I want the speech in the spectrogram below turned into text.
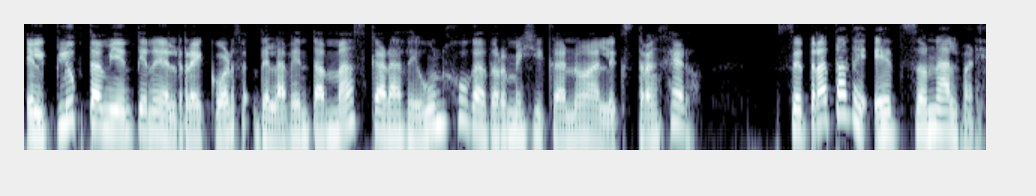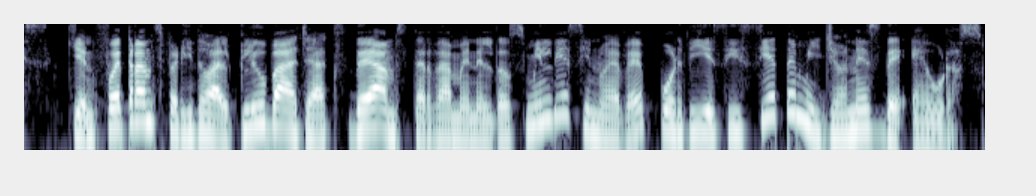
El club también tiene el récord de la venta más cara de un jugador mexicano al extranjero. Se trata de Edson Álvarez, quien fue transferido al Club Ajax de Ámsterdam en el 2019 por 17 millones de euros.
